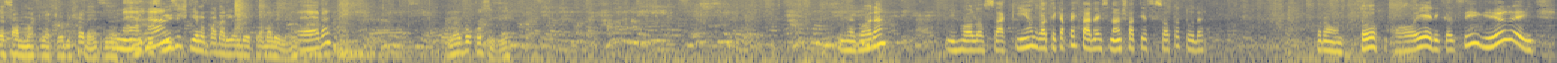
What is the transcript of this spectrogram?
essa máquina aqui é diferente, né? Aham. Isso não existia na padaria onde eu trabalhei, não. Era. Não eu vou conseguir. E agora enrola o saquinho. Agora tem que apertar, né? Senão as fatias se soltam toda. Pronto. Olha, ele conseguiu, gente.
